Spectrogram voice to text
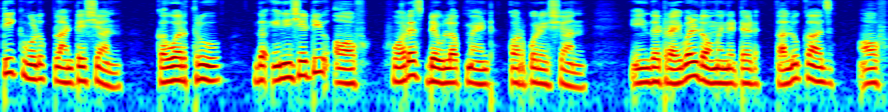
teak wood plantation cover through the initiative of Forest Development Corporation in the tribal dominated talukas of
